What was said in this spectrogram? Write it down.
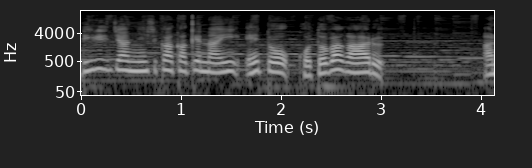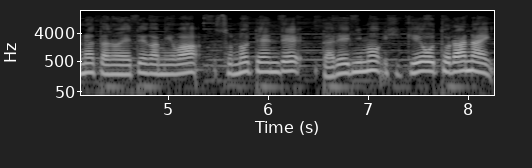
リリちゃんにしか描けない絵と言葉がある。あなたの絵手紙はその点で誰にも引けを取らない。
